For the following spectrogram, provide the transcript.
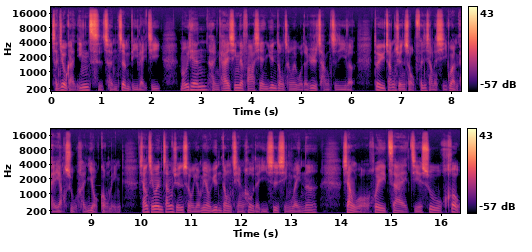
成就感因此成正比累积。某一天，很开心的发现运动成为我的日常之一了。对于张选手分享的习惯培养术很有共鸣。想请问张选手有没有运动前后的仪式行为呢？像我会在结束后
